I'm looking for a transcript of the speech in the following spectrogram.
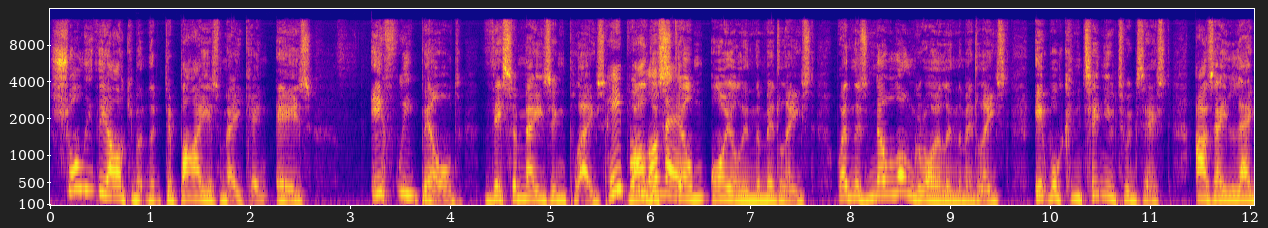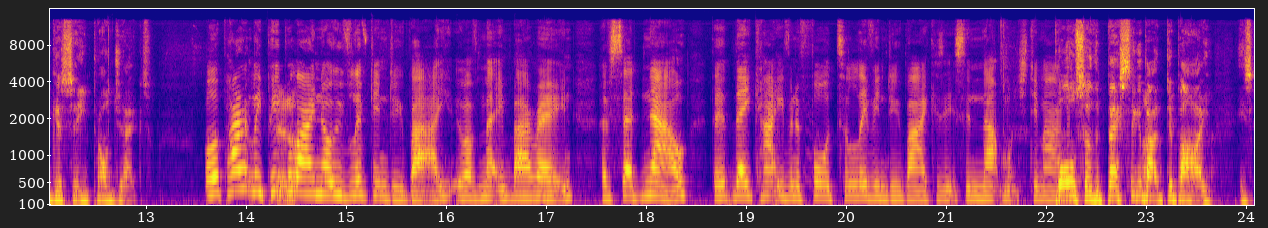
Surely the argument that Dubai is making is if we build this amazing place People while there's it. still oil in the Middle East, when there's no longer oil in the Middle East, it will continue to exist as a legacy project. Well, apparently, people I know who've lived in Dubai, who I've met in Bahrain, have said now that they can't even afford to live in Dubai because it's in that much demand. But also, the best thing about Dubai is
